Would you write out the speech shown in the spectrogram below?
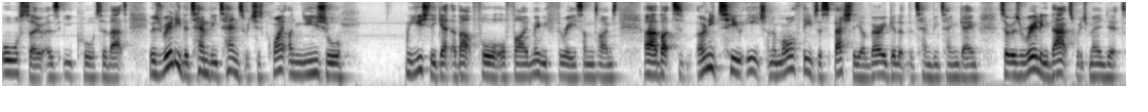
also as equal to that. It was really the 10v10s, which is quite unusual we usually get about four or five, maybe three sometimes, uh, but only two each. And Immoral Thieves, especially, are very good at the 10v10 game. So it was really that which made it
